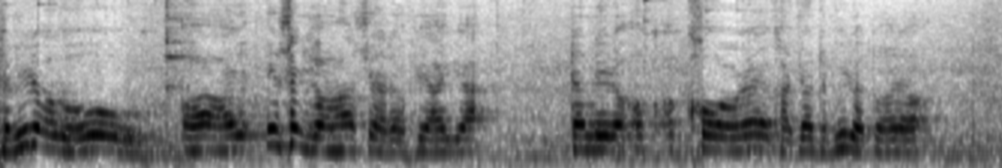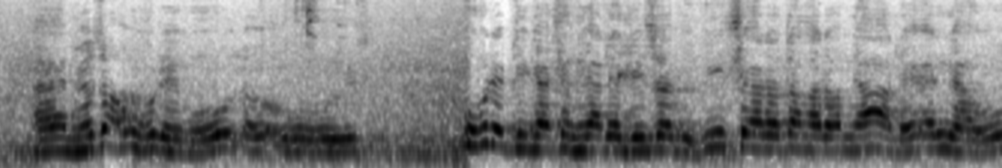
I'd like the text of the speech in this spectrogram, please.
တပည့်တော်ကိုအာအစ်စိန်တော်မှာဆရာတော်ဘုရားကြီးကတနေ့တော့အခေါ်တဲ့အခါကျတပည့်တော်တော့အဲမျိုးစောဥပဒေကိုဟိုဥပဒေပညာရှင်တွေကလည်းရေးဆွဲပြီးပြီးဆရာတော်တန်ဃာတော်များကလည်းအဲ့ဒီဟာကို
